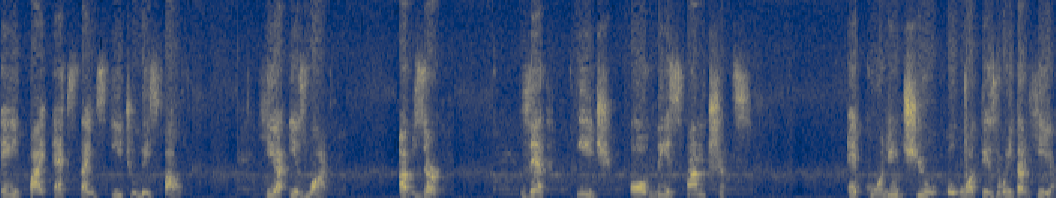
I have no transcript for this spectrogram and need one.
8 pi x times e to this power. Here is why. Observe that each of these functions, according to what is written here,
